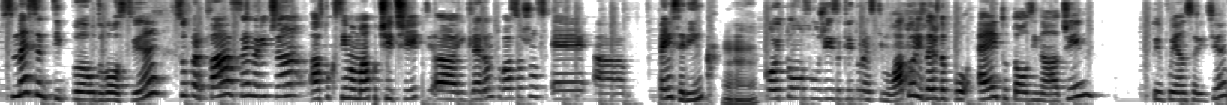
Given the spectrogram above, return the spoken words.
смесен тип удоволствие. Супер, това се нарича, аз тук си имам малко чит-шит и гледам, това всъщност е а, пенис ринг, mm-hmm. който служи за клиторен стимулатор. Изглежда по ето този начин, като инфлуенсърите.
